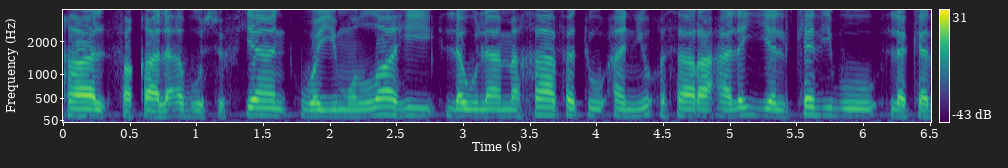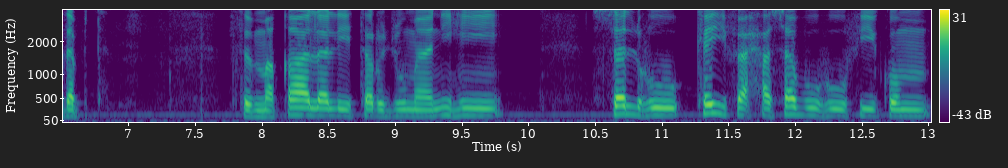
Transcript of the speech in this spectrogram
قال فقال أبو سفيان ويم الله لولا مخافة أن يؤثر علي الكذب لكذبت. ثم قال لترجمانه سله كيف حسبه فيكم؟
